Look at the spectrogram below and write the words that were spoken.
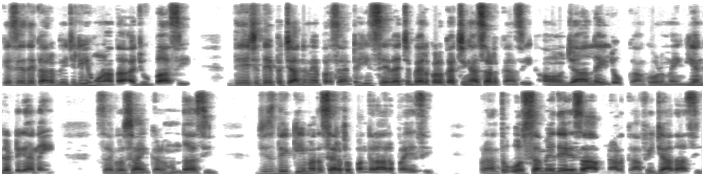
ਕਿਸੇ ਦੇ ਘਰ ਬਿਜਲੀ ਹੋਣਾ ਤਾਂ ਅਜੂਬਾ ਸੀ। ਦੇਸ਼ ਦੇ 95% ਹਿੱਸੇ ਵਿੱਚ ਬਿਲਕੁਲ ਕੱਚੀਆਂ ਸੜਕਾਂ ਸੀ। ਆਉਣ ਜਾਣ ਲਈ ਲੋਕਾਂ ਕੋਲ ਮਹਿੰਗੀਆਂ ਗੱਡੀਆਂ ਨਹੀਂ, ਸਗੋਂ ਸਾਈਕਲ ਹੁੰਦਾ ਸੀ, ਜਿਸ ਦੀ ਕੀਮਤ ਸਿਰਫ 15 ਰੁਪਏ ਸੀ। ਪਰੰਤੂ ਉਸ ਸਮੇਂ ਦੇ ਹਿਸਾਬ ਨਾਲ ਕਾਫੀ ਜ਼ਿਆਦਾ ਸੀ।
